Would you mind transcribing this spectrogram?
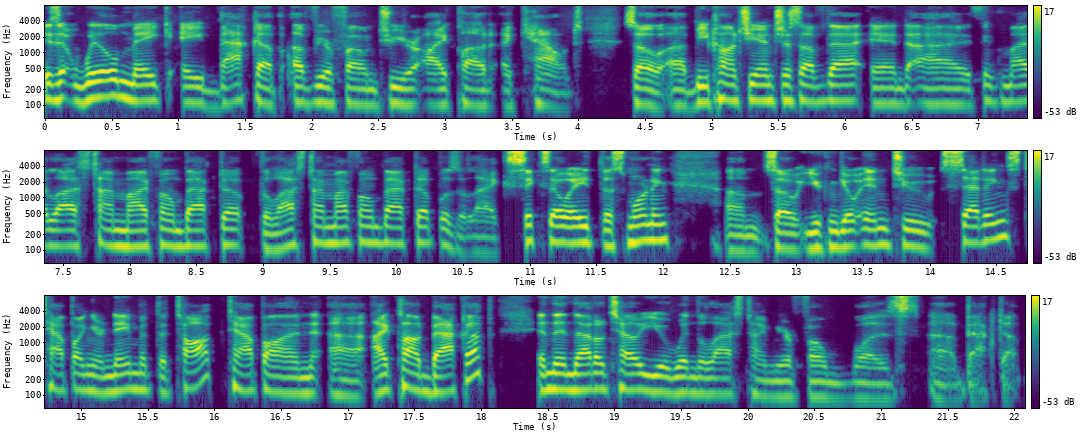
is it will make a backup of your phone to your iCloud account. So uh, be conscientious of that. And I think my last last time my phone backed up. The last time my phone backed up was at like 6:08 this morning. Um, so you can go into settings, tap on your name at the top, tap on uh, iCloud backup, and then that'll tell you when the last time your phone was uh, backed up.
